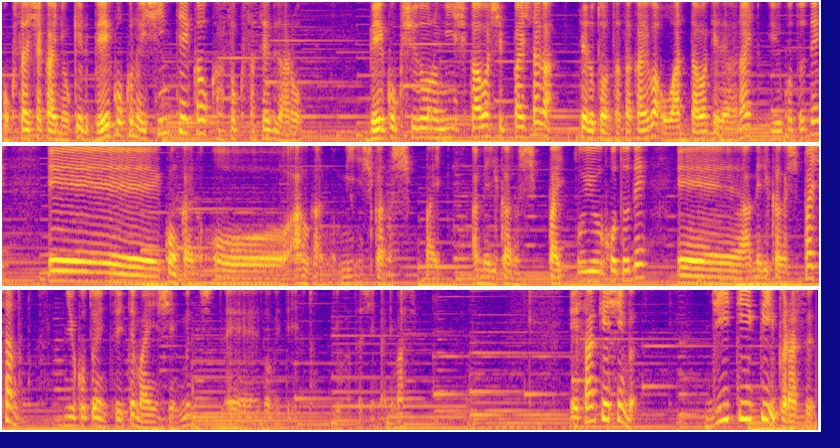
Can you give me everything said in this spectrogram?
国際社会における米国の威信低下を加速させるだろう。米国主導の民主化は失敗したが、テロとの戦いは終わったわけではないということで、えー、今回のアフガンの民主化の失敗、アメリカの失敗ということで、えー、アメリカが失敗したんだということについて毎日新聞に、えー、述べていると。形になります。え産経新聞、GTP プラス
